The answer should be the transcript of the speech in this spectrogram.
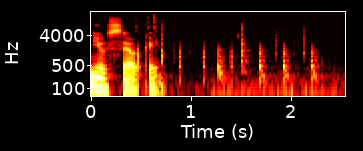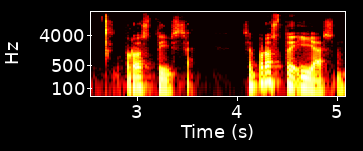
І все окей. Просто і все. Це просто і ясно.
